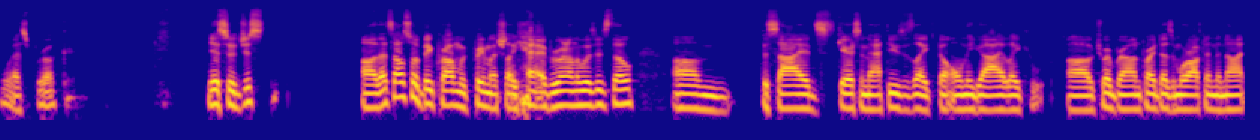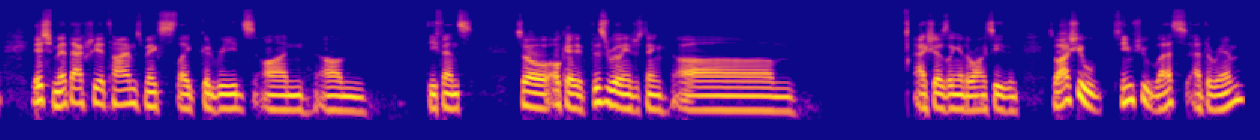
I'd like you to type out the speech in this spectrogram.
Westbrook. Yeah, so just uh, that's also a big problem with pretty much like everyone on the Wizards though. Um, besides Garrison Matthews is like the only guy. Like uh, Troy Brown probably does it more often than not. Ish Smith actually at times makes like good reads on um, defense. So okay, this is really interesting. Um, Actually, I was looking at the wrong season. So actually, teams shoot less at the rim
